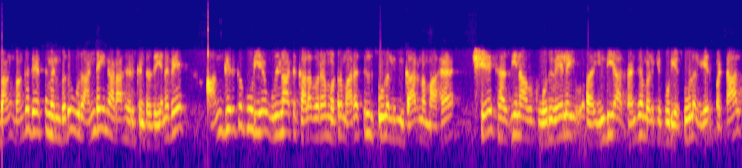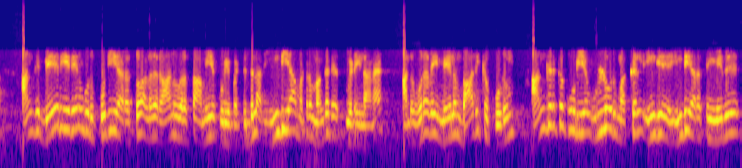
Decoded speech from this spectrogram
வங்க- வங்கதேசம் என்பது ஒரு அண்டை நாடாக இருக்கின்றது. எனவே அங்கு இருக்கக்கூடிய உள்நாட்டு கலவரம் மற்றும் அரசியல் சூழலின் காரணமாக ஷேக் ஹசீனாவுக்கு ஒருவேளை இந்தியா தஞ்சம் அளிக்கக்கூடிய சூழல் ஏற்பட்டால் அங்கு வேறு ஏதேனும் ஒரு புதிய அரசோ அல்லது ராணுவ அரசோ அமையக்கூடிய பட்சத்தில் அது இந்தியா மற்றும் வங்கதேசம் இடையிலான அந்த உறவை மேலும் பாதிக்கக்கூடும். அங்கு இருக்கக்கூடிய உள்ளூர் மக்கள் இங்கு இந்திய அரசின் மீது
